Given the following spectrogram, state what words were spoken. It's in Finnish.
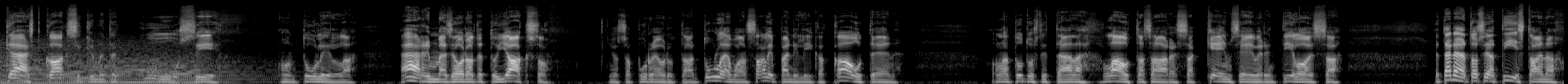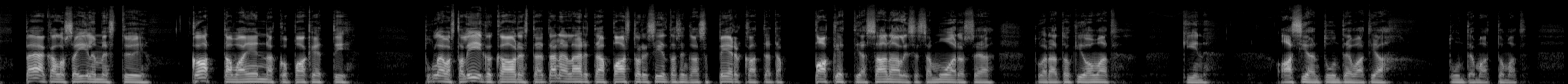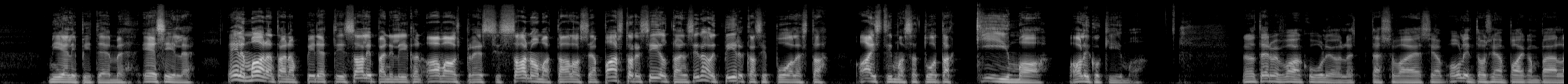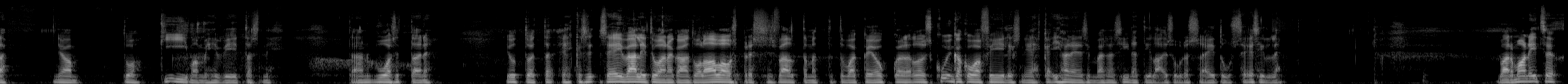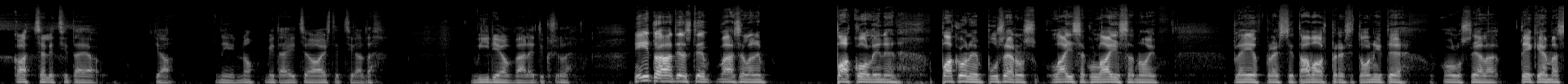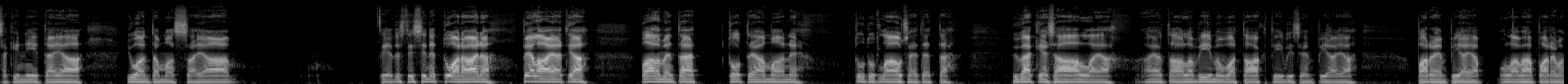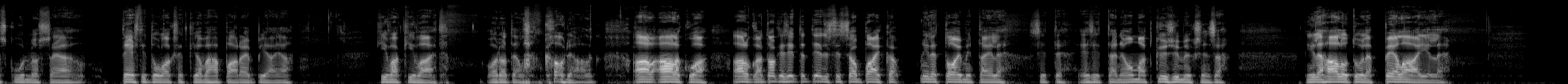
Kallokääst 26 on tulilla. Äärimmäisen odotettu jakso, jossa pureudutaan tulevaan salibändiliikakauteen. Ollaan tutusti täällä Lauttasaaressa Gamesaverin tiloissa. Ja tänään tosiaan tiistaina pääkallossa ilmestyi kattava ennakkopaketti tulevasta liikakaudesta. Ja tänään lähdetään Pastori Siltasen kanssa perkaa tätä pakettia sanallisessa muodossa ja tuodaan toki omatkin asiantuntevat ja tuntemattomat mielipiteemme esille. Eilen maanantaina pidettiin Salibändiliikan avauspressi Sanomatalossa ja Pastori Siltain, sinä olit Pirkasi puolesta aistimassa tuota kiimaa. Oliko kiimaa? No terve vaan kuulijoille tässä vaiheessa ja olin tosiaan paikan päällä ja tuo kiima, mihin viittasit, niin tämä on vuosittainen juttu, että ehkä se, se ei välity ainakaan tuolla avauspressissä välttämättä, että vaikka joukkueella olisi kuinka kova fiilis, niin ehkä ihan ensimmäisenä siinä tilaisuudessa ei tule se esille. Varmaan itse katselit sitä ja, ja niin, no, mitä itse aistit sieltä videon välityksellä? Niin, toihan on tietysti vähän sellainen pakollinen, pakollinen puserus lajissa kuin lajissa noin playoff-pressit, avauspressit on itse ollut siellä tekemässäkin niitä ja juontamassa ja tietysti sinne tuoda aina pelaajat ja valmentajat toteamaan ne tutut lauseet, että hyvä kesä alla ja aiotaan olla viime vuotta aktiivisempia ja parempia ja ollaan vähän paremmassa kunnossa ja testituloksetkin on vähän parempia ja kiva kiva, että odotellaan kauden alku, al, alkua, alkua. Toki sitten tietysti se on paikka niille toimittajille sitten esittää ne omat kysymyksensä niille halutuille pelaajille.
